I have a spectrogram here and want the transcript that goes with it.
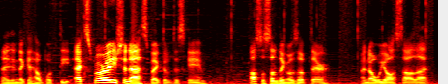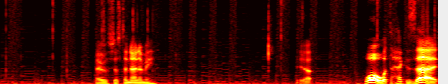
Anything that can help with the exploration aspect of this game. Also, something was up there. I know we all saw that. Maybe it was just an enemy. Yep. Whoa, what the heck is that?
